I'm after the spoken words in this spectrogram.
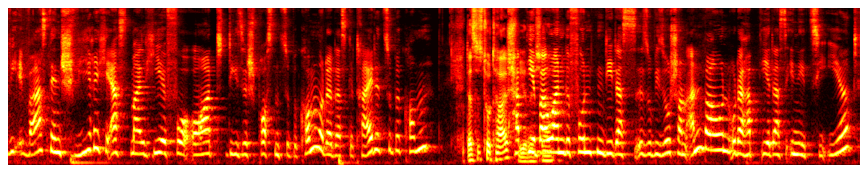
Wie, war es denn schwierig, erstmal hier vor Ort diese Sprossen zu bekommen oder das Getreide zu bekommen? Das ist total schwierig. Habt ihr Bauern ja. gefunden, die das sowieso schon anbauen oder habt ihr das initiiert?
